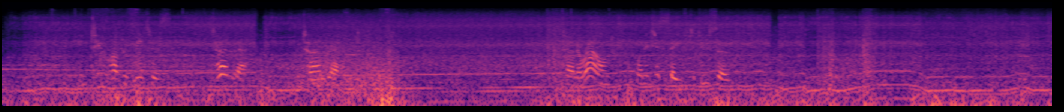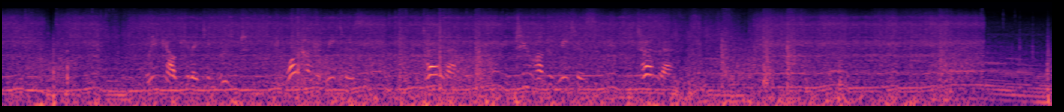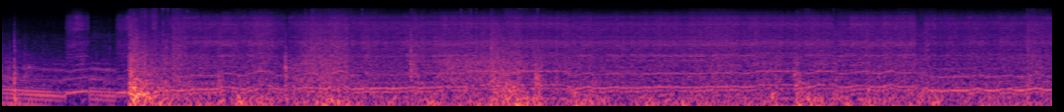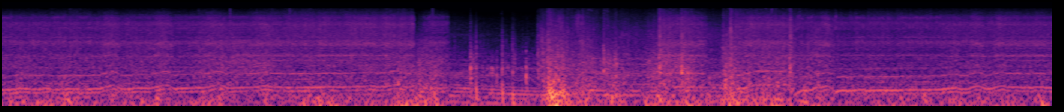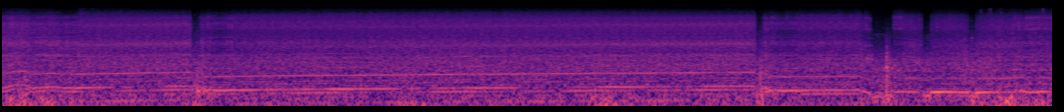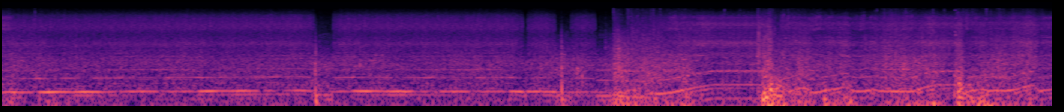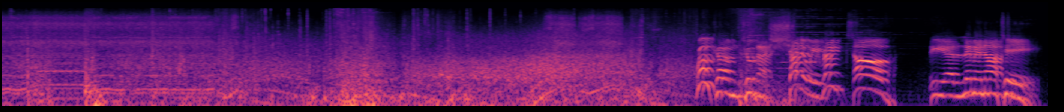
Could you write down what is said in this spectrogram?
In 200 meters, turn left. Turn left. Turn around when it is safe to do so. Recalculating route. In 100 meters, turn left. In 200 meters, turn left. Welcome to the shadowy ranks of the Illuminati.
